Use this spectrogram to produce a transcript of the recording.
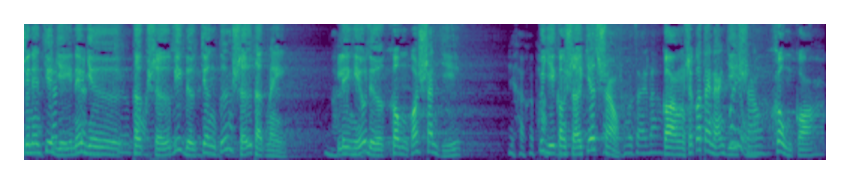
cho nên chư vị, nếu như Thật sự biết được chân tướng sự thật này, liền hiểu được không có sanh diệt Quý vị còn sợ chết sao? Còn sẽ có tai nạn gì sao? Không có.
